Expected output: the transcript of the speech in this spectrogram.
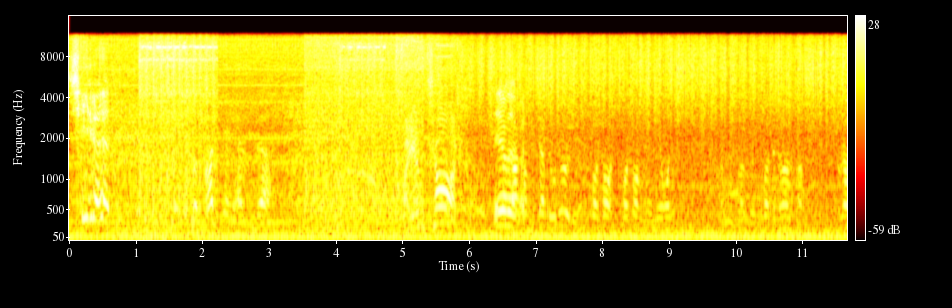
Shit! I am charged! Det er Så jeg godt. kom til at blive udødelig. Prøv at tårne, prøv at tårne ned rundt. Prøv at den øvrigt så. Så.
